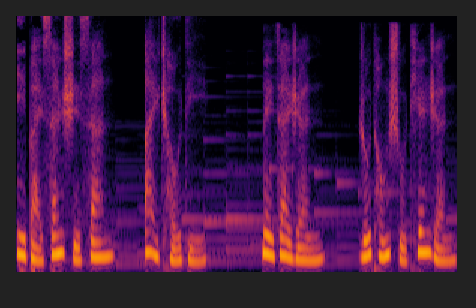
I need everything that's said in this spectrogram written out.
一百三十三，爱仇敌。内在人如同属天人，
